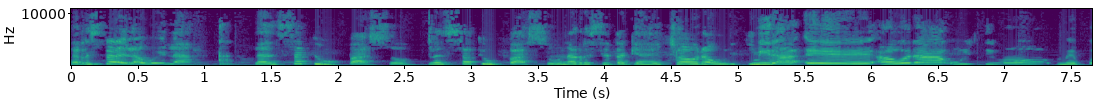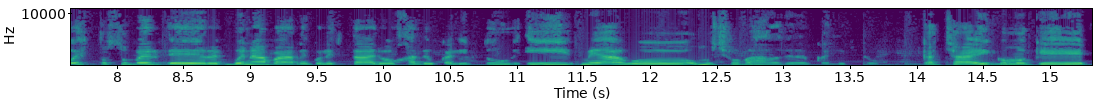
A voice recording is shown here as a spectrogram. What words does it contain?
La receta de la abuela. Lánzate un paso. Lánzate un paso. Una receta que has hecho ahora último. Mira, eh, ahora último me he puesto súper eh, buena para recolectar hojas de eucalipto y me hago mucho vaho de eucalipto. ¿Cachai? Como que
